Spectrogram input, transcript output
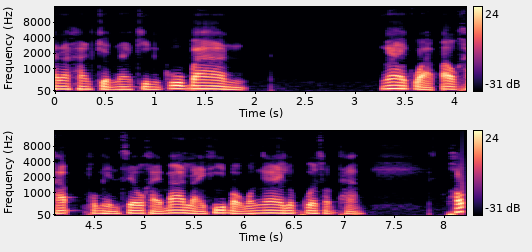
ธนาคารเกียรตินาคินกู้บ้าน ง่ายกว่าเป้าครับ ผมเห็นเซลล์ขายบ้านหลายที่บอกว่าง่ายรบกวนสอบถามเขา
